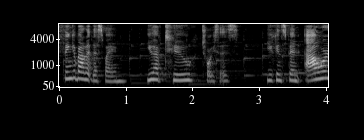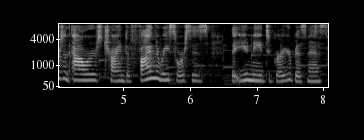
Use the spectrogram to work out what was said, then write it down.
Think about it this way you have two choices. You can spend hours and hours trying to find the resources that you need to grow your business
